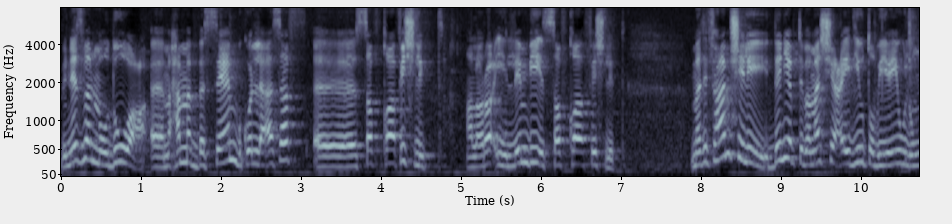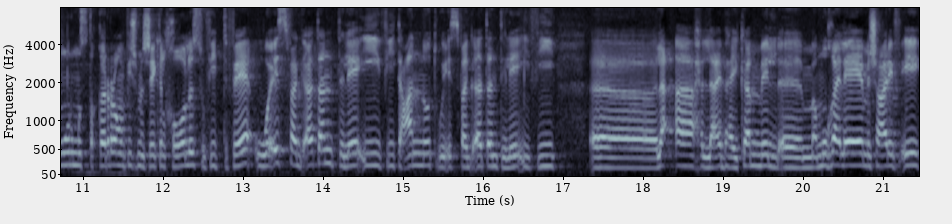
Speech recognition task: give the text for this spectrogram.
بالنسبة لموضوع آه، محمد بسام بكل أسف آه، الصفقة فشلت. على رأي الليمبي الصفقة فشلت. ما تفهمش ليه. الدنيا بتبقى ماشية عادي وطبيعي والأمور مستقرة ومفيش مشاكل خالص وفي اتفاق. واذ فجأة تلاقي في تعنت واذ فجأة تلاقي في آه لأ اللاعب هيكمل آه مغالاة مش عارف إيه.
